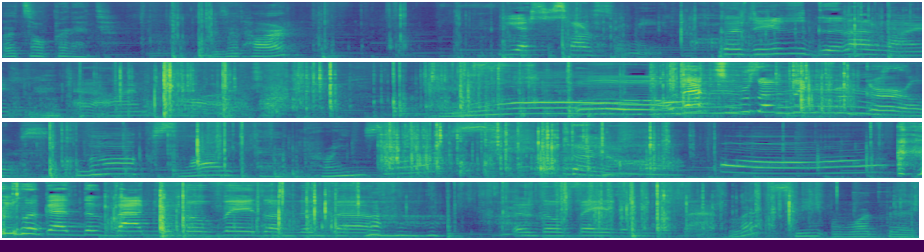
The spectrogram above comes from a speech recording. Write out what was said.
Let's open it. Is it hard? Yes, it's hard for me. Because he's good at mine and I'm hard. Oh, that's for something for girls. Looks like a princess. Turn on. Look at the back, there's no face on the back. There's no face on the back. Let's see what that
